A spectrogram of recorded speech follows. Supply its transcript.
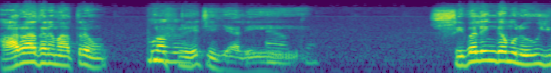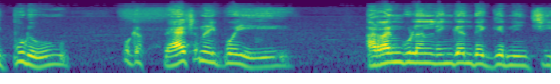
ఆరాధన మాత్రం పురుషులే చెయ్యాలి. శివలింగములు ఇప్పుడు ఒక ఫ్యాషన్ అయిపోయి అరంగుళం లింగం దగ్గర నుంచి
